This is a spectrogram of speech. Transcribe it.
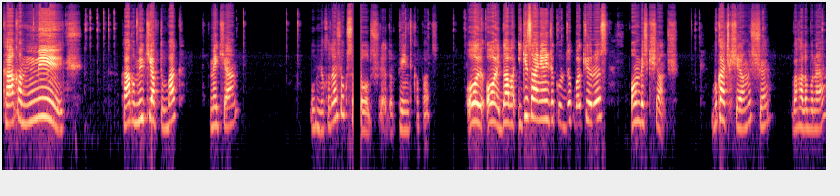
Kanka mük. Kanka mük yaptım bak. Mekan. Oğlum ne kadar çok sıra oldu şuraya dur. Paint kapat. Oy oy daha bak 2 saniye önce kurduk bakıyoruz. 15 kişi almış. Bu kaç kişi almış şu? Bakalım buna.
